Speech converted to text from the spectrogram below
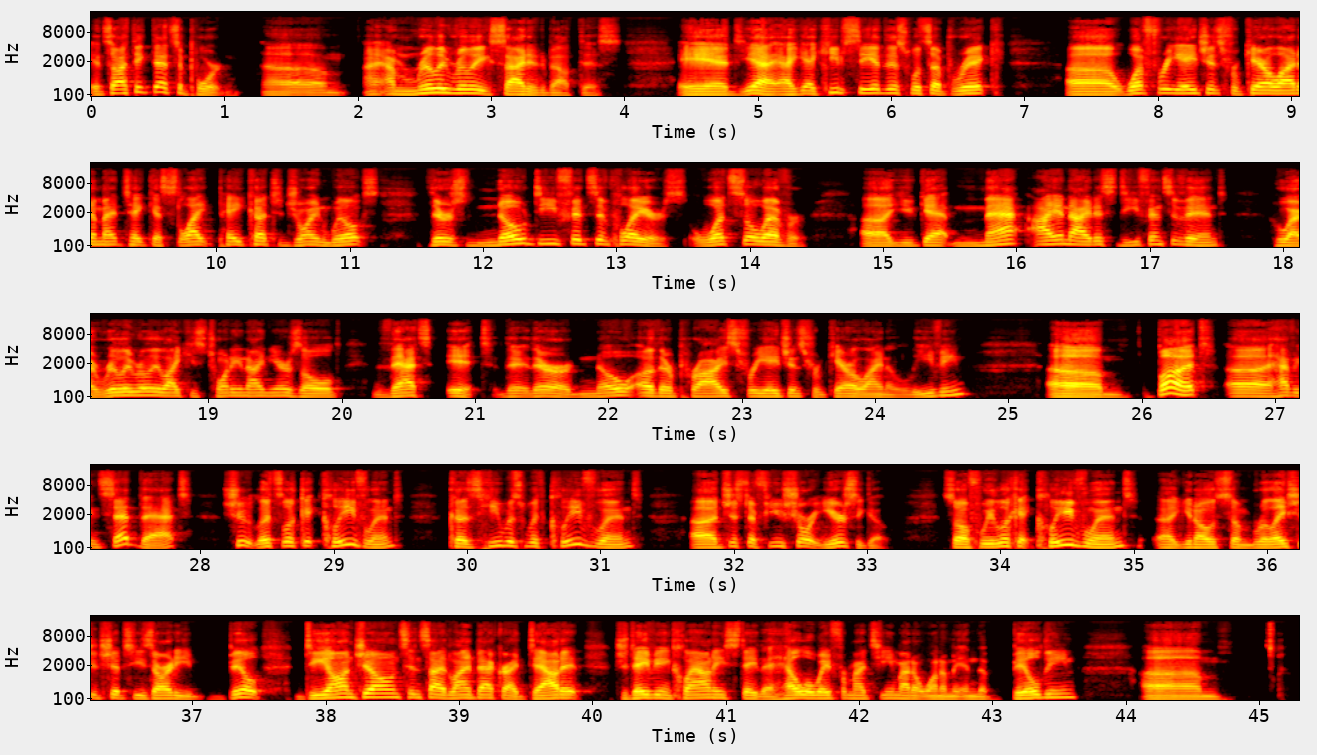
And so I think that's important. Um, I, am really, really excited about this. And yeah, I, I, keep seeing this. What's up, Rick? Uh, what free agents from Carolina might take a slight pay cut to join Wilks? There's no defensive players whatsoever. Uh, you get Matt Ioannidis, defensive end, who I really, really like. He's 29 years old. That's it. There, there are no other prize free agents from Carolina leaving. Um, but uh, having said that, shoot, let's look at Cleveland because he was with Cleveland uh, just a few short years ago. So if we look at Cleveland, uh, you know, some relationships he's already built. Deion Jones, inside linebacker, I doubt it. Jadeveon Clowney, stay the hell away from my team. I don't want him in the building. Um,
